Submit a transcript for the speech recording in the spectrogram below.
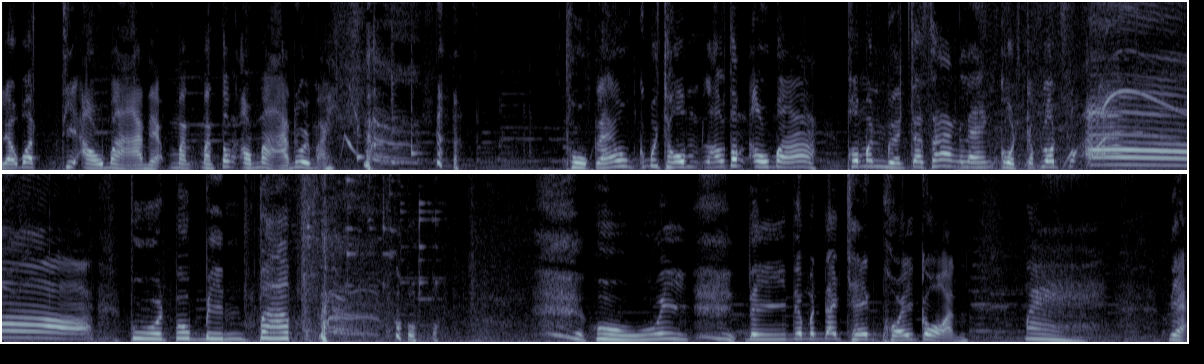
แล้วว่าที่เอามาเนี่ย มันมันต้องเอามาด้วยไหม ถูกแล้วคุณผู้ชมเราต้องเอามา เพราะมันเหมือนจะสร้างแรงกดกับรถอ้าพูดปุ๊บบินปั๊บหูยดีนะมันได้เช็คพอยต์ก่อนแม่เนี่ย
